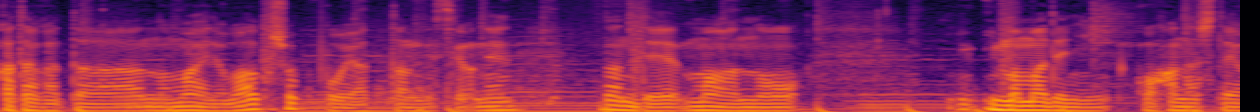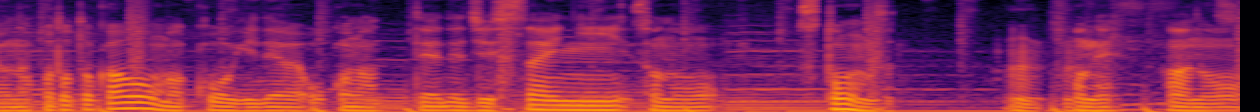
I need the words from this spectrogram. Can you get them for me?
方々の前でワークショップをやったんですよね。なんでまああのい今までにこう話したようなこととかをまあ講義で行ってで実際にその SixTONES をねあの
